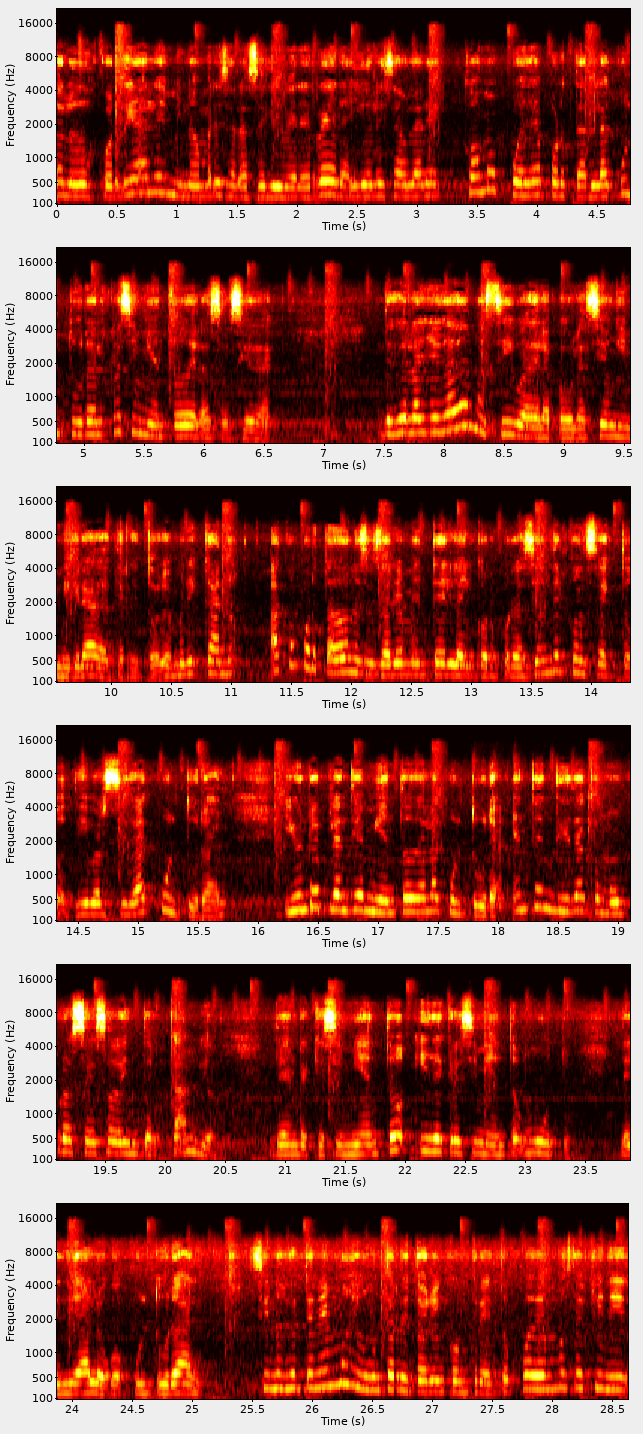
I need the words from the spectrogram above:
Saludos cordiales, mi nombre es Araceli Ver Herrera y yo les hablaré cómo puede aportar la cultura al crecimiento de la sociedad. Desde la llegada masiva de la población inmigrada a territorio americano, ha comportado necesariamente la incorporación del concepto diversidad cultural y un replanteamiento de la cultura entendida como un proceso de intercambio, de enriquecimiento y de crecimiento mutuo, de diálogo cultural, si nos detenemos en un territorio en concreto, podemos definir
